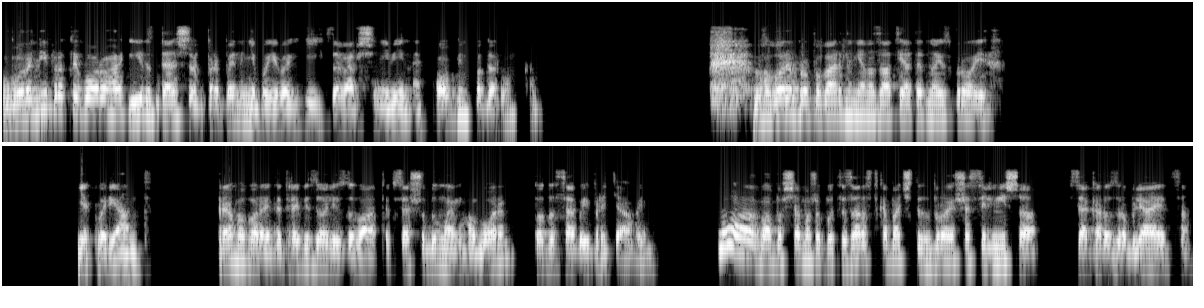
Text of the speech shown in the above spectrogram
в боротьбі проти ворога і теж в припиненні бойових дій, завершенні війни. Обмін подарунками. Говоримо про повернення назад ядерної зброї. Як варіант. Треба говорити, треба візуалізувати. Все, що думаємо, говоримо, то до себе і притягуємо. Ну, або ще може бути. Зараз така, бачите, зброя ще сильніша, всяка розробляється.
